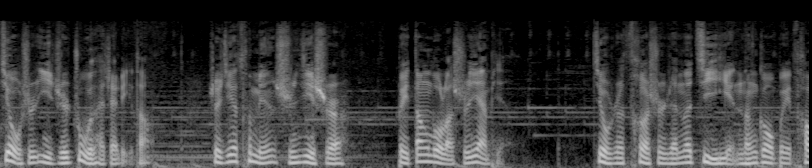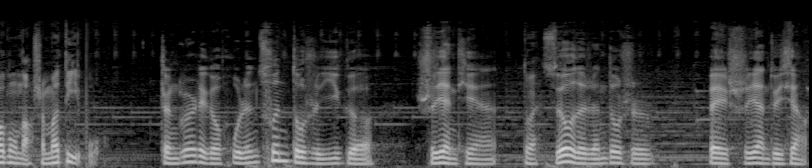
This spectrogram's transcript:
就是一直住在这里的。这些村民实际是被当做了实验品，就是测试人的记忆能够被操纵到什么地步。整个这个护人村都是一个实验田，对所有的人都是被实验对象。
